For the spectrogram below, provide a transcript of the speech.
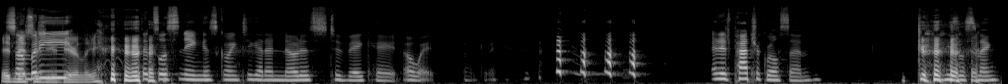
misses Somebody you dearly. That's listening is going to get a notice to vacate. Oh wait, I'm kidding. and it's Patrick Wilson. He's listening.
